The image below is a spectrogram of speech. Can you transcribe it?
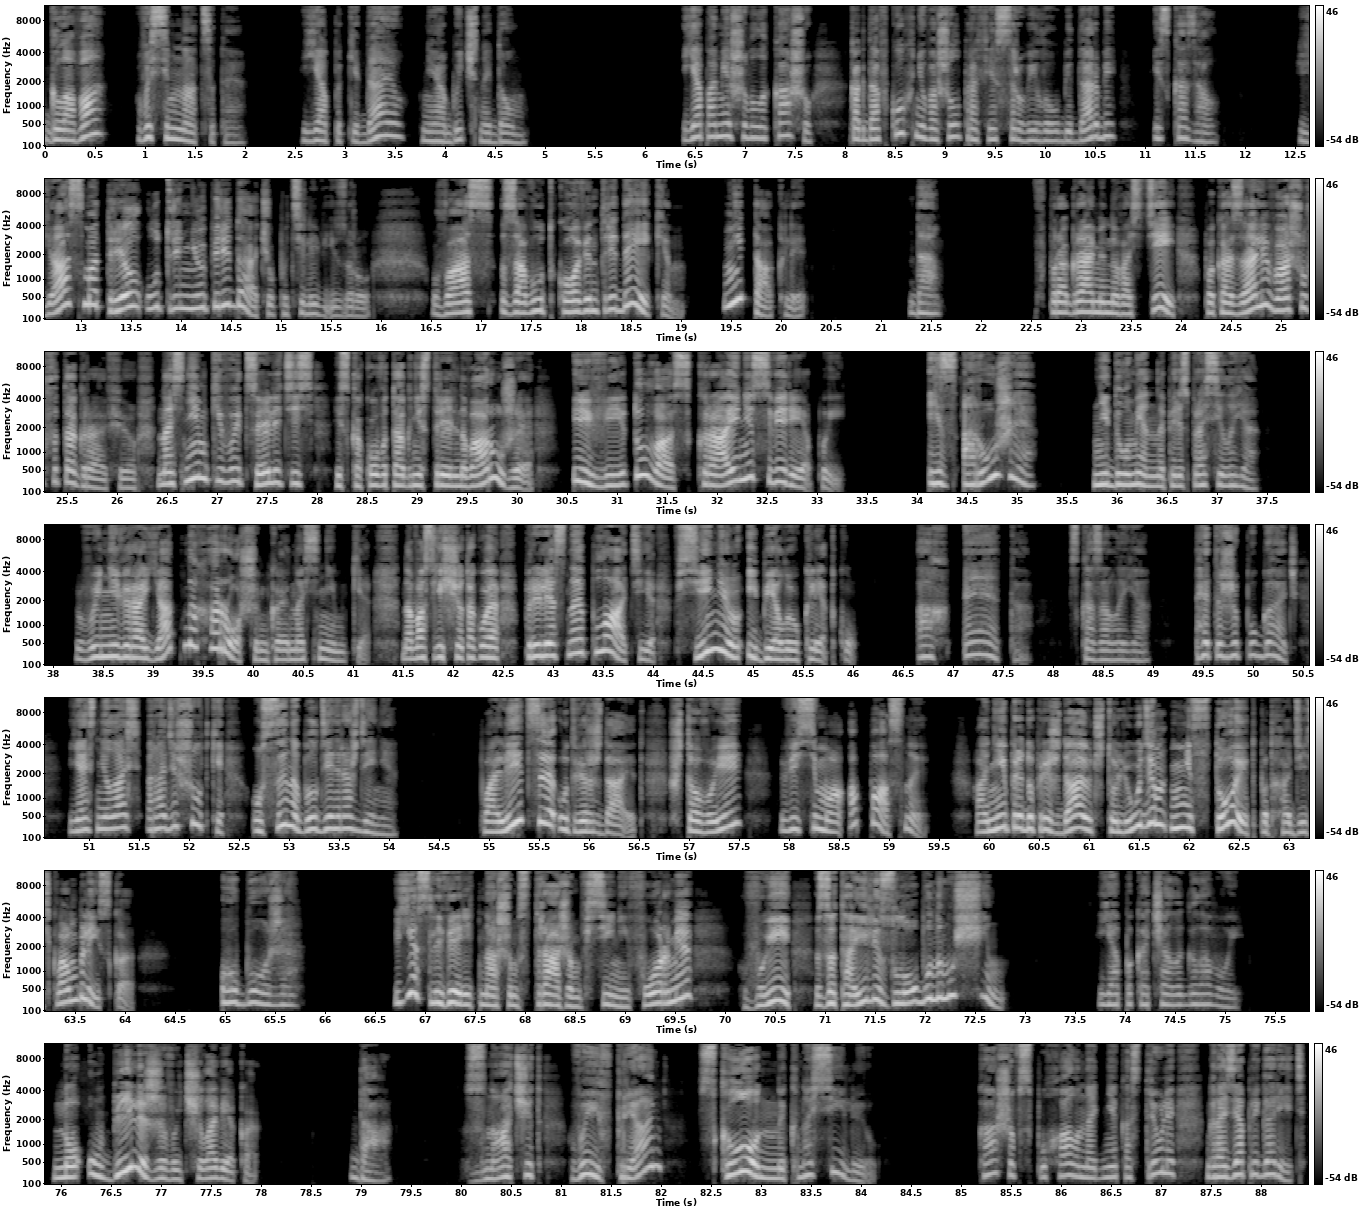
Глава 18. Я покидаю необычный дом. Я помешивала кашу, когда в кухню вошел профессор Уиллоуби Дарби и сказал. «Я смотрел утреннюю передачу по телевизору. Вас зовут Ковентри Дейкин, не так ли?» «Да», в программе новостей показали вашу фотографию. На снимке вы целитесь из какого-то огнестрельного оружия, и вид у вас крайне свирепый. «Из оружия?» — недоуменно переспросила я. «Вы невероятно хорошенькая на снимке. На вас еще такое прелестное платье в синюю и белую клетку». «Ах, это!» — сказала я. «Это же пугач. Я снялась ради шутки, у сына был день рождения. Полиция утверждает, что вы весьма опасны. Они предупреждают, что людям не стоит подходить к вам близко. О, Боже! Если верить нашим стражам в синей форме, вы затаили злобу на мужчин. Я покачала головой. Но убили же вы человека? Да. Значит, вы и впрямь склонны к насилию? Каша вспухала на дне кастрюли, грозя пригореть.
